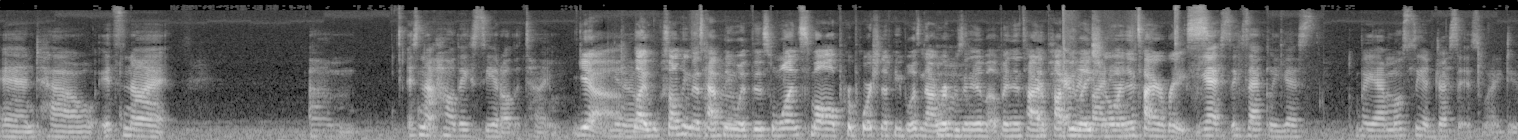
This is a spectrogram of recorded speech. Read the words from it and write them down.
and how it's not, um, it's not how they see it all the time. Yeah, you know. like something that's happening Mhm. with this one small proportion of people is not Mhm. representative of an entire Of population or an entire race. Yes, exactly. Yes, but yeah, mostly address it is what I do.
